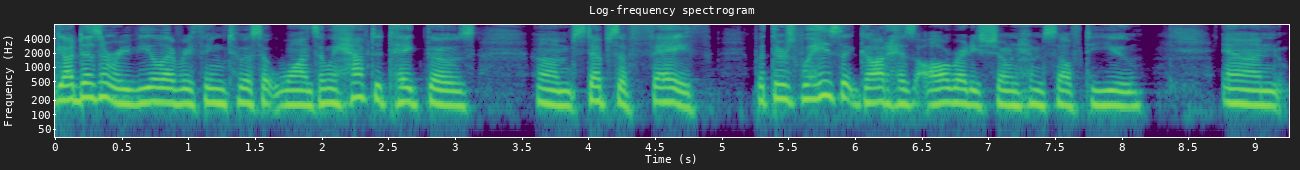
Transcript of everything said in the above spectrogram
God doesn't reveal everything to us at once, and we have to take those um, steps of faith. But there's ways that God has already shown Himself to you. And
